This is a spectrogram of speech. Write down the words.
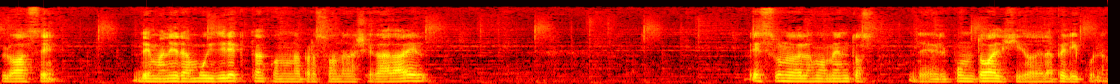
lo hace de manera muy directa con una persona llegada a él. Es uno de los momentos del punto álgido de la película,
